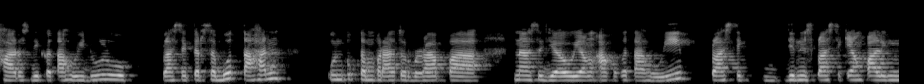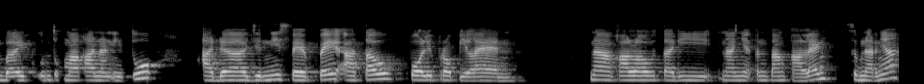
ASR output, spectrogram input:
harus diketahui dulu plastik tersebut tahan untuk temperatur berapa. Nah, sejauh yang aku ketahui, plastik jenis plastik yang paling baik untuk makanan itu ada jenis PP atau polipropilen. Nah, kalau tadi nanya tentang kaleng, sebenarnya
